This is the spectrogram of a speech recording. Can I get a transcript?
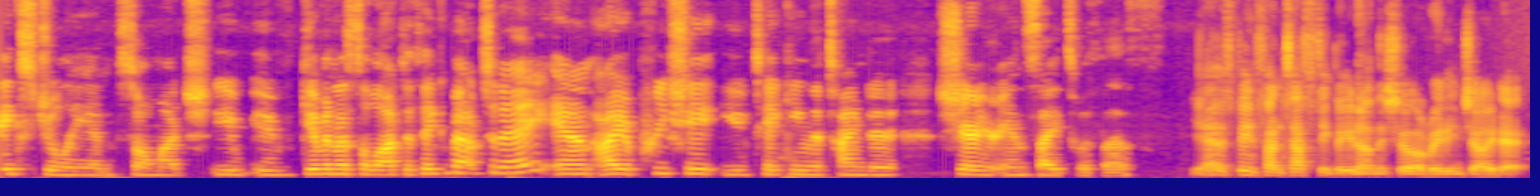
thanks, Julian, so much. You, you've given us a lot to think about today, and I appreciate you taking the time to share your insights with us. Yeah, it's been fantastic being on the show. I really enjoyed it.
